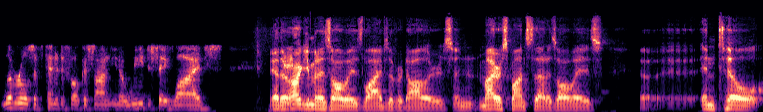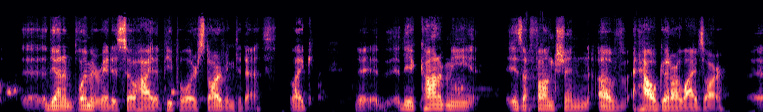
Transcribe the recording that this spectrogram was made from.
Liberals have tended to focus on, you know, we need to save lives. Yeah, their and, argument is always lives over dollars, and my response to that is always uh, until uh, the unemployment rate is so high that people are starving to death. Like the the economy is a function of how good our lives are, uh,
